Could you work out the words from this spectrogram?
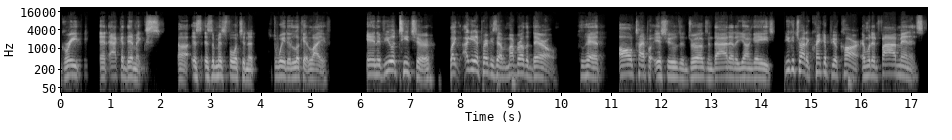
great at academics. Uh, is is a misfortunate way to look at life. And if you're a teacher, like I give you a perfect example. My brother Daryl, who had all type of issues and drugs and died at a young age. You could try to crank up your car, and within five minutes,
